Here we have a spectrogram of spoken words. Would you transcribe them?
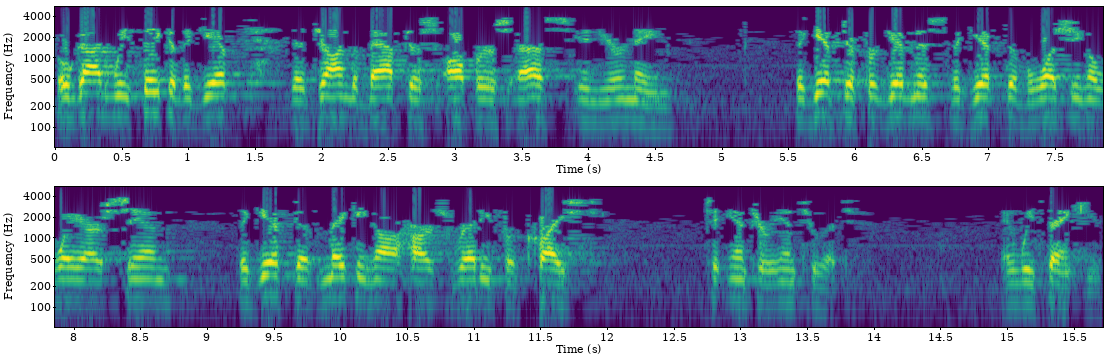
Oh God, we think of the gift that John the Baptist offers us in your name. The gift of forgiveness, the gift of washing away our sin, the gift of making our hearts ready for Christ to enter into it. And we thank you.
